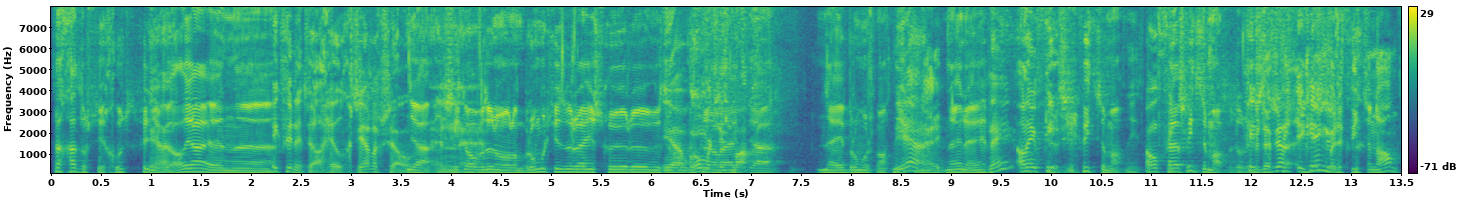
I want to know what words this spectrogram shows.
dat gaat op zich goed, vind Ja. ik wel. Ja, en, eh, Ik vind het wel heel gezellig zo. ja, je En, ziet eh, over nog wel een brommertje doorheen scheuren. met Ja, snelheid. mag? Ja. Nee, brommers mag niet. Ja. Nee, nee. nee. Nee? Alleen fietsen? Fietsen mag niet. Oh, fietsen. Eh, fietsen mag bedoel ik. Gisteren- ik denk met de fiets in de hand.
